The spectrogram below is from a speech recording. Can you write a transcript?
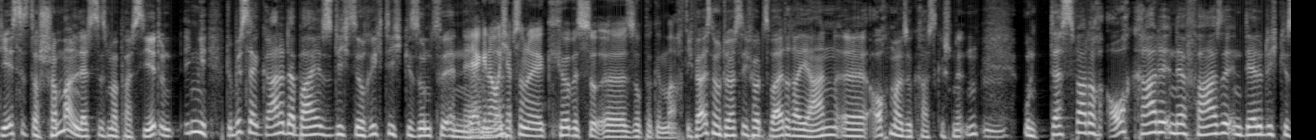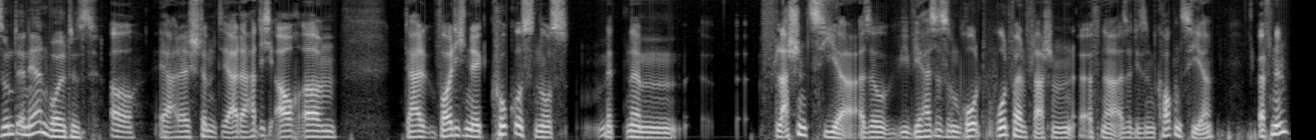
dir ist es doch schon mal letztes Mal passiert und irgendwie, du bist ja gerade dabei, so, dich so richtig gesund zu ernähren. Ja, genau, ne? ich habe so eine Kürbissuppe gemacht. Ich weiß noch, du hast dich vor zwei, drei Jahren äh, auch mal so krass geschnitten. Mhm. Und das war doch auch gerade in der Phase, in der du dich gesund ernähren wolltest. Oh, ja, das stimmt. Ja, da hatte ich auch, ähm, da wollte ich eine Kokosnuss mit einem Flaschenzieher, also wie, wie heißt es, so ein Rot, Rotweinflaschenöffner, also diesem Korkenzieher, öffnen.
